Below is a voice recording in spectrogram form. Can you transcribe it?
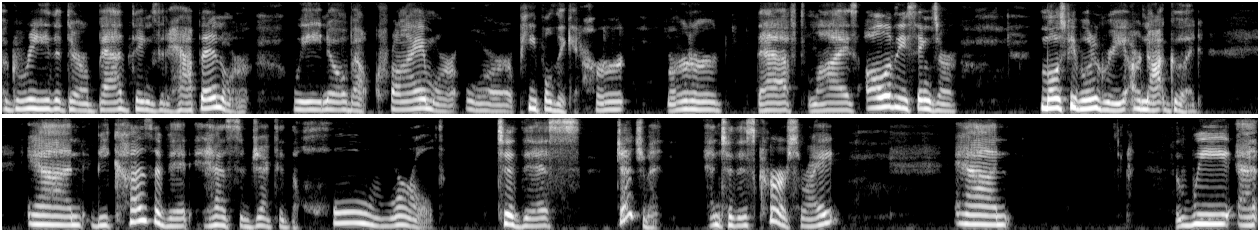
agree that there are bad things that happen, or we know about crime or, or people that get hurt, murdered, theft, lies, all of these things are, most people would agree, are not good. And because of it, it has subjected the whole world to this judgment and to this curse, right? And we uh,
